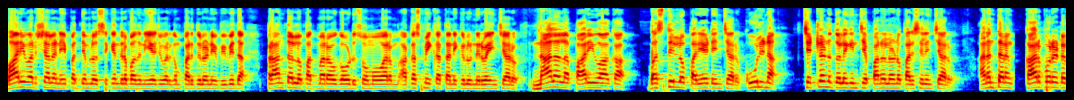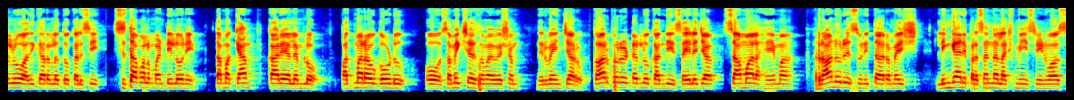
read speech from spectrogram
భారీ వర్షాల నేపథ్యంలో సికింద్రాబాద్ నియోజకవర్గం పరిధిలోని వివిధ ప్రాంతాల్లో పద్మారావు గౌడు సోమవారం ఆకస్మిక తనిఖీలు నిర్వహించారు. నాలల పారివాక బస్తీల్లో పర్యటించారు. కూలిన చెట్లను తొలగించే పనులను పరిశీలించారు. అనంతరం కార్పొరేటర్లు అధికారులతో కలిసి సీతాఫలం మండిలోని తమ క్యాంప్ కార్యాలయంలో పద్మారావు గౌడు ఓ సమీక్ష సమావేశం నిర్వహించారు. కార్పొరేటర్లు Kandi Shailaja Samala Hema Ranuri Sunitha Ramesh Lingani Prasanna Lakshmi Srinivas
